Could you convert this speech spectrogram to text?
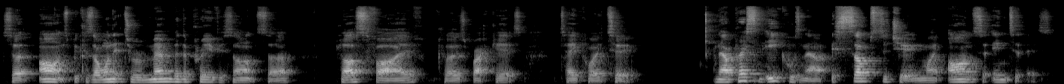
So Ans, because I want it to remember the previous answer, plus 5, close brackets, take away 2. Now, pressing equals now is substituting my answer into this.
